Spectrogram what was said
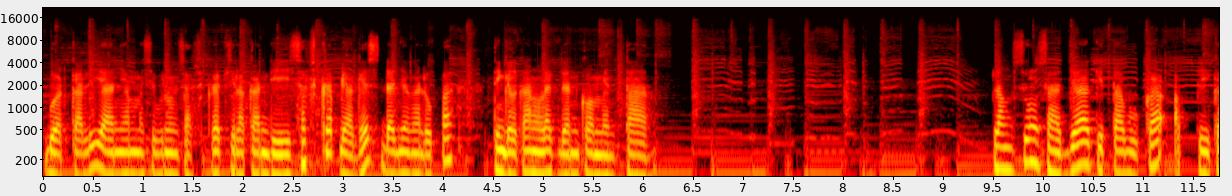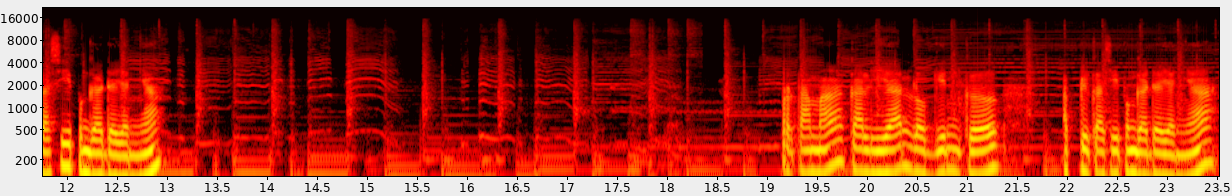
Buat kalian yang masih belum subscribe silahkan di subscribe ya guys dan jangan lupa tinggalkan like dan komentar. Langsung saja kita buka aplikasi penggadaiannya. Pertama, kalian login ke aplikasi penggadaiannya.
